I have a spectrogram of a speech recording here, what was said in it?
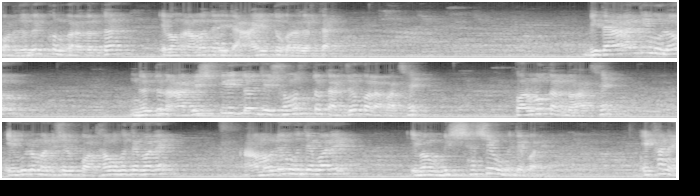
পর্যবেক্ষণ করা দরকার এবং আমাদের এটা আয়ত্ত করা দরকার। বিদায়াতিমূলক নতুন আবিষ্কৃত যে সমস্ত কার্যকলাপ আছে কর্মকাণ্ড আছে, এগুলো মানুষের কথাও হতে পারে, আমলেও হতে পারে এবং বিশ্বাসেও হতে পারে। এখানে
